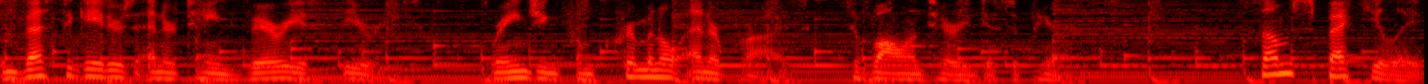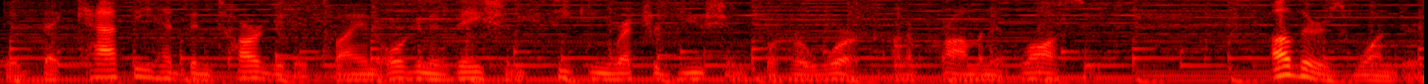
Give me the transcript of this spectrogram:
Investigators entertained various theories, ranging from criminal enterprise to voluntary disappearance. Some speculated that Kathie had been targeted by an organization seeking retribution for her work on a prominent lawsuit. Others wondered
